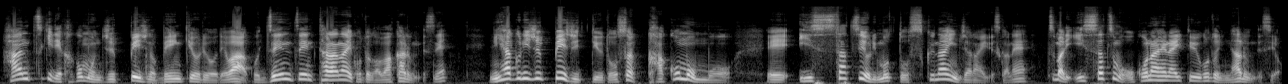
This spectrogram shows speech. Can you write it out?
半月で過去問10ページの勉強量では、これ全然足らないことがわかるんですね。220ページっていうと、おそらく過去問も、えー、1冊よりもっと少ないんじゃないですかね。つまり1冊も行えないということになるんですよ。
